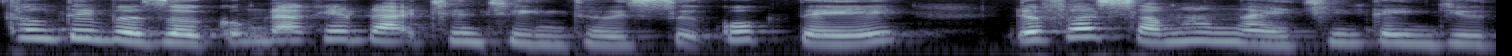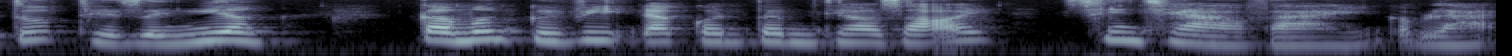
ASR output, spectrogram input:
Thông tin vừa rồi cũng đã khép lại chương trình Thời sự quốc tế, được phát sóng hàng ngày trên kênh youtube Thế giới nghiêng. Cảm ơn quý vị đã quan tâm theo dõi. Xin chào và hẹn gặp lại.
